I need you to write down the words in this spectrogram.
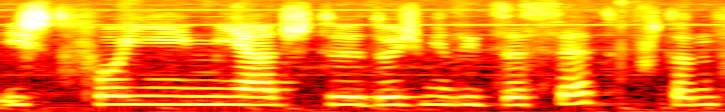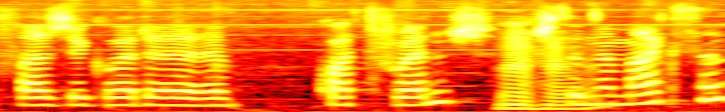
Isto foi em meados de 2017, portanto faz agora quatro anos que Uhum. estou na Maxon.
